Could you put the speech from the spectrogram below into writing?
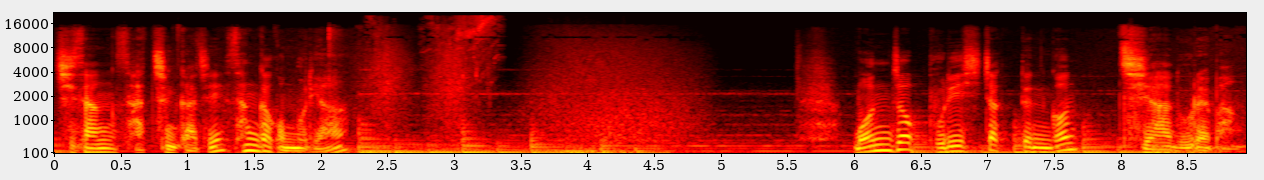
지상 4층까지 상가 건물이야. 먼저 불이 시작된 건 지하 노래방.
